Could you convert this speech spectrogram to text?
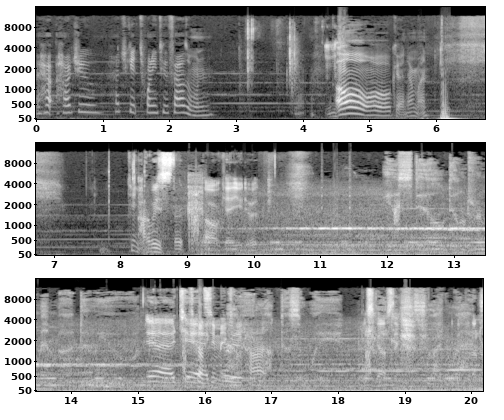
How, how'd you how'd you get twenty two thousand when? Mm. Oh, oh, okay, never mind. Continue. How do we start? Oh, okay, you do it. You still don't remember, do you? Yeah, This cutscene makes me hot. Locked us away. Disgusting. Like under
